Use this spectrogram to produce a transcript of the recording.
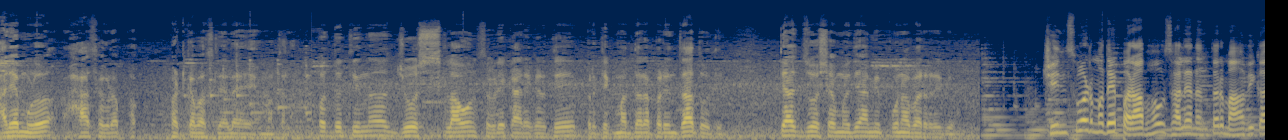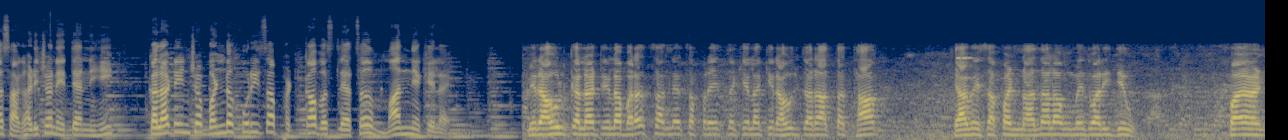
आल्यामुळं हा सगळा फ फटका बसलेला आहे मताला. पद्धतीनं जोश लावून सगळे कार्यकर्ते प्रत्येक मतदारापर्यंत जात होते. त्याच जोशामध्ये आम्ही पुन्हा बरं घेऊ चिंचवडमध्ये पराभव झाल्यानंतर महाविकास आघाडीच्या नेत्यांनीही कलाटेंच्या बंडखोरीचा फटका बसल्याचं मान्य केलंय. मी राहुल कलाटेला बराच सांगण्याचा प्रयत्न केला की राहुल जरा आता थांब. त्यावेळेस आपण नानाला उमेदवारी देऊ. पण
